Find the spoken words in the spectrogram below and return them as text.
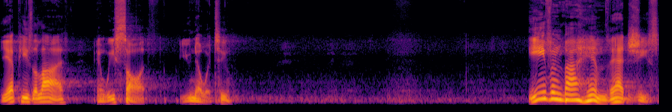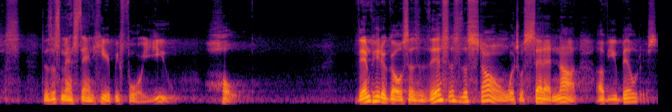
Yep, he's alive, and we saw it. You know it too. Even by him, that Jesus, does this man stand here before you whole. Then Peter goes says, This is the stone which was set at naught of you builders,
